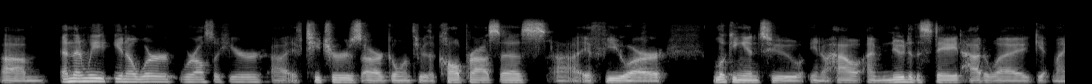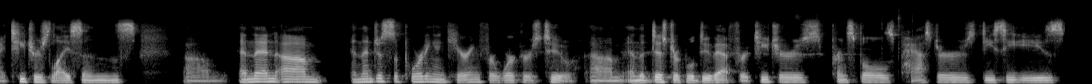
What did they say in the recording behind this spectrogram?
Um, and then we, you know, we're we're also here uh, if teachers are going through the call process. Uh, if you are looking into, you know, how I'm new to the state, how do I get my teacher's license? Um, and then um, and then just supporting and caring for workers too. Um, and the district will do that for teachers, principals, pastors, DCEs,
